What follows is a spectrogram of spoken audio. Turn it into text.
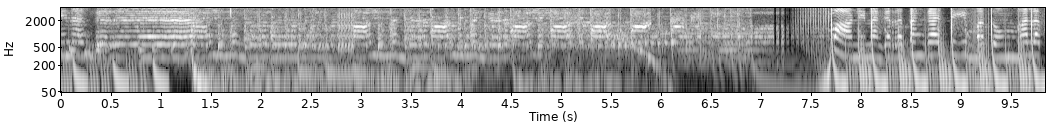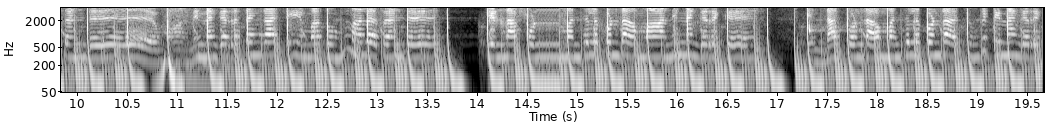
happy Nangare.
